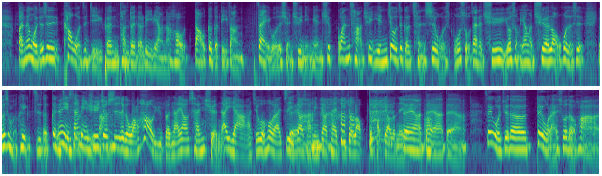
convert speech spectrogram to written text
反正我就是靠我自己跟团队的力量，然后到各个地方，在我的选区里面去观察、去研究这个城市，我我所在的区域有什么样的缺漏，或者是有什么可以值得更进步的地方。因为你三明区就是这个王浩宇本来要参选，哎呀，结果后来自己调查民调太低，就老就跑掉了那个。对啊，对啊，对啊。所以我觉得，对我来说的话，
